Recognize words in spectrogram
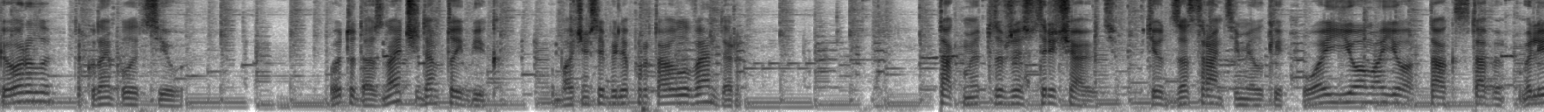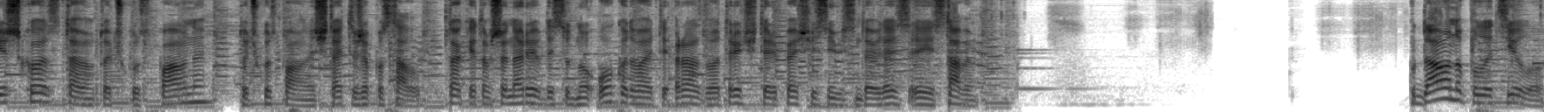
пьорли та куди полетів. Ви туди, значить, йдемо в той бік. Побачимося біля порталу Вендер. Так, мене тут вже зустрічають. Ті от засранці мілкі. Ой йо-майо. Так, ставимо ліжко, ставимо точку спавни. Точку спавни, читайте, вже поставив. Так, я там ще нарив десь одне око. Давайте. Раз, два, три, чотири, п'ять, шість, сім, вісім, дев'ять, десять. І ставимо. Куди воно полетіло?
